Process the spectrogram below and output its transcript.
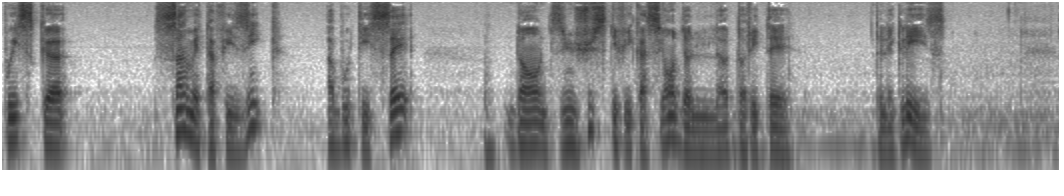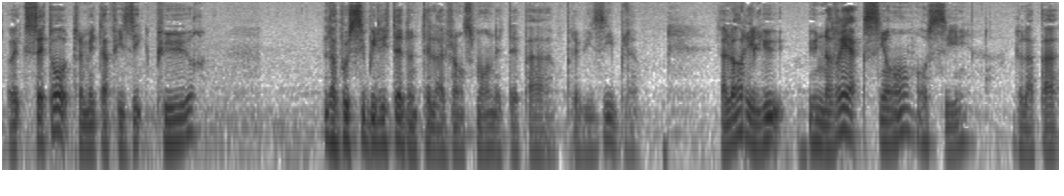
puisque sa métaphysique aboutissait dans une justification de l'autorité de l'Église. Avec cette autre métaphysique pure, la possibilité d'un tel agencement n'était pas prévisible. Alors il y eut une réaction aussi de la part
